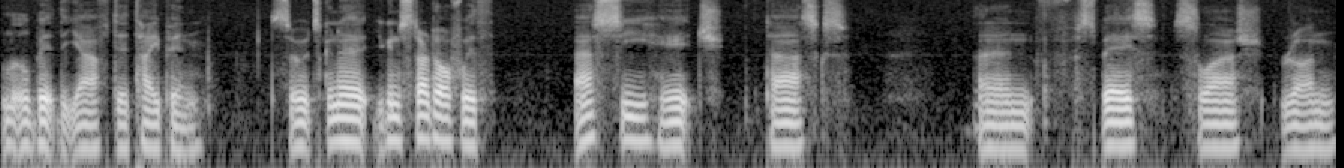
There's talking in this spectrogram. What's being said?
little bit that you have to type in. So it's gonna you're gonna start off with sch tasks and space slash run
